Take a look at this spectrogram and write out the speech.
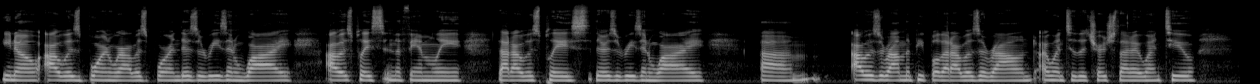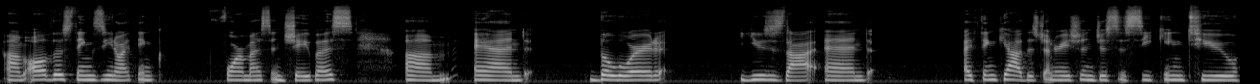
you know, I was born where I was born. There's a reason why I was placed in the family that I was placed. There's a reason why um I was around the people that I was around. I went to the church that I went to Um, all of those things, you know, I think form us and shape us. Um, and the Lord uses that. And I think, yeah, this generation just is seeking to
